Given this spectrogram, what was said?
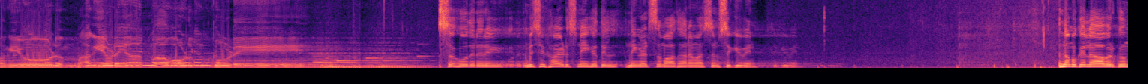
അങ്ങയോടും അങ്ങയുടെ ആത്മാവോടും കൂടെ. സഹോദരരെ മിശിഹായുടെ സ്നേഹത്തിൽ നിങ്ങൾ സമാധാനം ആശംസിക്കുവിൻ. നമുക്കെല്ലാവർക്കും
